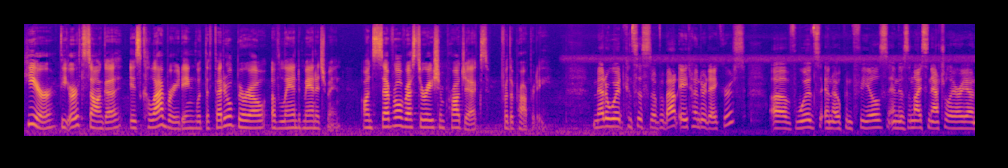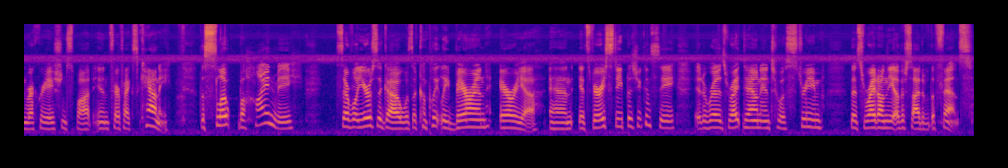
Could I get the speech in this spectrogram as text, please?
Here, the Earth Sangha is collaborating with the Federal Bureau of Land Management on several restoration projects for the property. Meadowood consists of about 800 acres of woods and open fields and is a nice natural area and recreation spot in Fairfax County. The slope behind me several years ago was a completely barren area and it's very steep as you can see. It erodes right down into a stream that's right on the other side of the fence.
